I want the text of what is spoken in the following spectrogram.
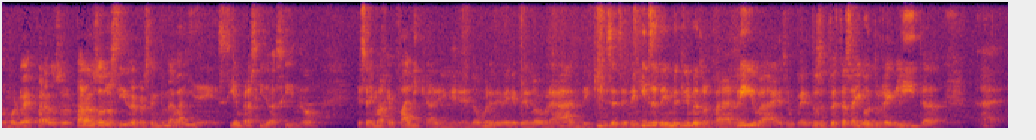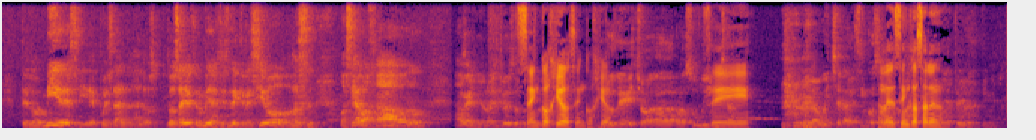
como lo es para nosotros. Para nosotros sí representa una validez, siempre ha sido así, ¿no? Esa imagen fálica de que el hombre tiene que tenerlo grande, 15, de 15 centímetros para arriba, es un pene. entonces tú estás ahí con tu reglita, ah, te lo mides y después a, a los dos años te lo mides si se te creció o, o se ha bajado, ¿no? A ver, Sí, yo no he hecho eso. Se encogió, se encogió. Bruce, de hecho, ha agarrado su wincha. Sí, Pero la wincha era de 5 La de cinco soles. Tiene 30 centímetros.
